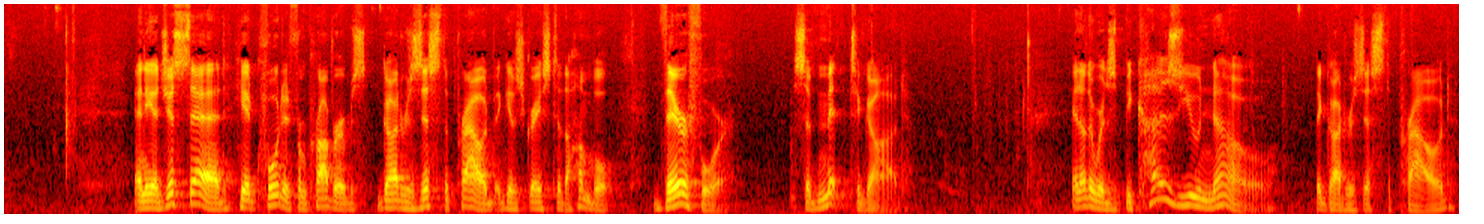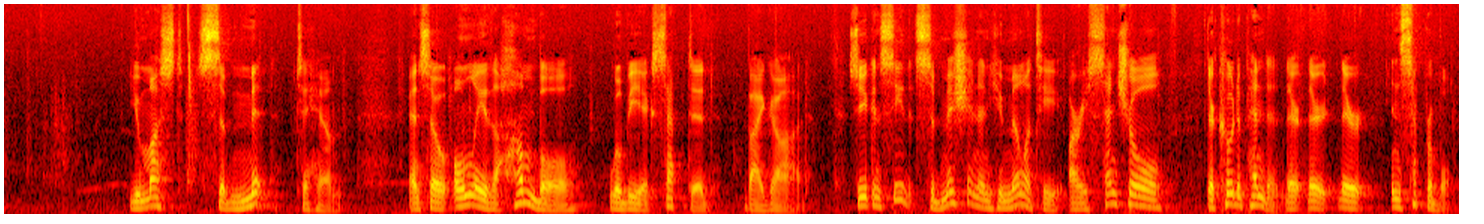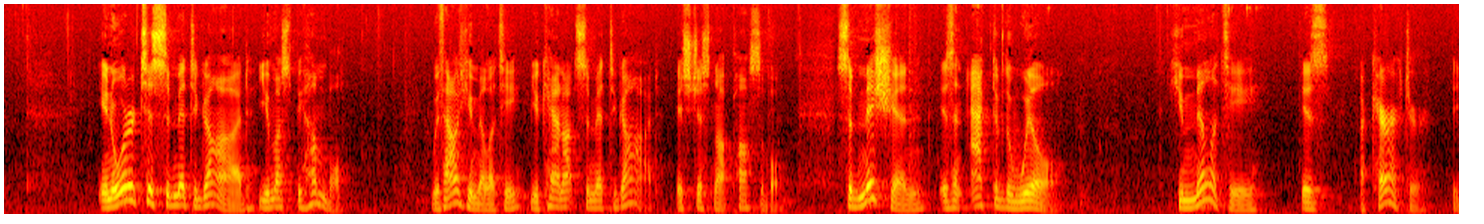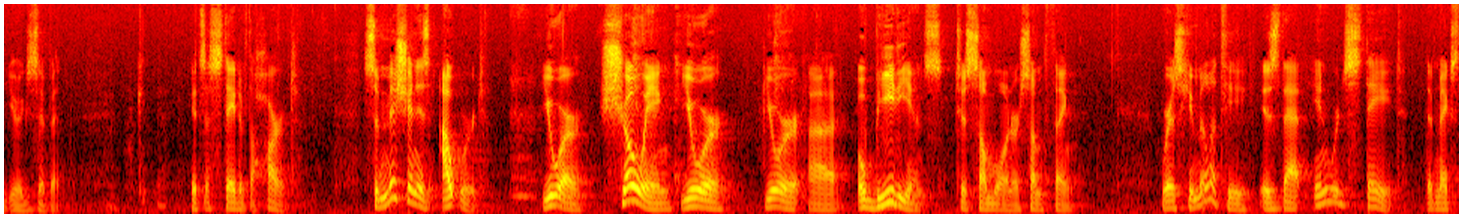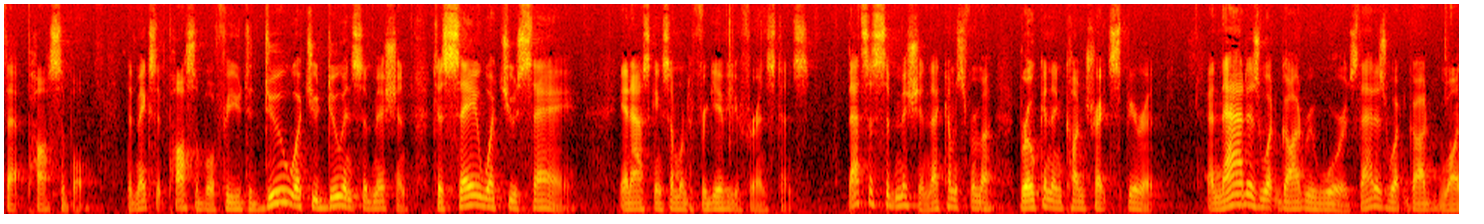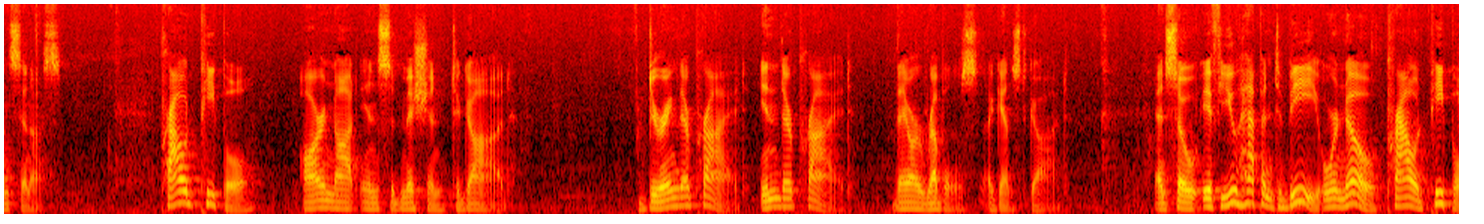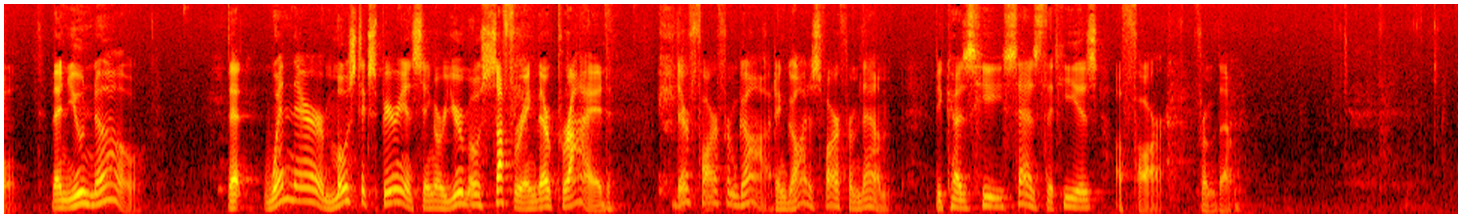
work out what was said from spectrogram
And he had just said, he had quoted from Proverbs God resists the proud but gives grace to the humble. Therefore, submit to God. In other words, because you know that God resists the proud, you must submit to him. And so only the humble will be accepted by God. So you can see that submission and humility are essential they're codependent, they're, they're, they're inseparable. In order to submit to God, you must be humble. Without humility, you cannot submit to God. It's just not possible. Submission is an act of the will, humility is a character that you exhibit, it's a state of the heart. Submission is outward. You are showing your, your uh, obedience to someone or something. Whereas humility is that inward state that makes that possible, that makes it possible for you to do what you do in submission, to say what you say in asking someone to forgive you, for instance. That's a submission. That comes from a broken and contrite spirit. And that is what God rewards. That is what God wants in us. Proud people are not in submission to God. During their pride, in their pride, they are rebels against God. And so, if you happen to be or know proud people, then you know that when they're most experiencing or you're most suffering their pride, they're far from God, and God is far from them because He says that He is afar from them.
